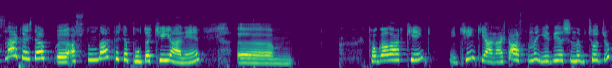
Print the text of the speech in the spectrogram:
aslında arkadaşlar e, aslında arkadaşlar buradaki yani e, Togalaf King King yani işte aslında 7 yaşında bir çocuk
